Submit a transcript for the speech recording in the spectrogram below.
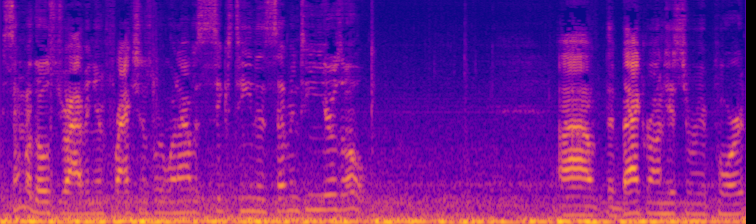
some of those driving infractions were when I was 16 and 17 years old. Uh, the background history report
